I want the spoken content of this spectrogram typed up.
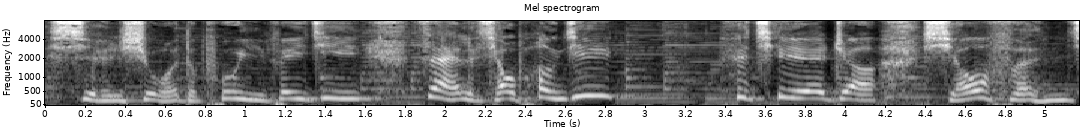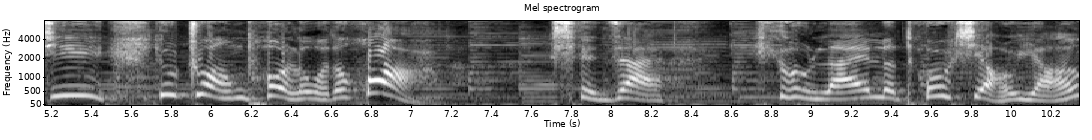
先是我的扑翼飞机载了小胖鸡，接着小粉鸡又撞破了我的画，现在又来了头小羊。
